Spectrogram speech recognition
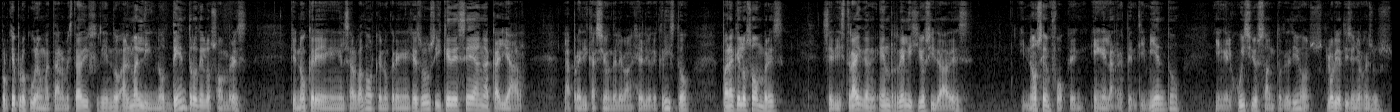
¿Por qué procuran matarme? Está refiriendo al maligno dentro de los hombres que no creen en el Salvador, que no creen en Jesús y que desean acallar la predicación del Evangelio de Cristo, para que los hombres se distraigan en religiosidades y no se enfoquen en el arrepentimiento y en el juicio santo de Dios. Gloria a ti, Señor Jesús.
